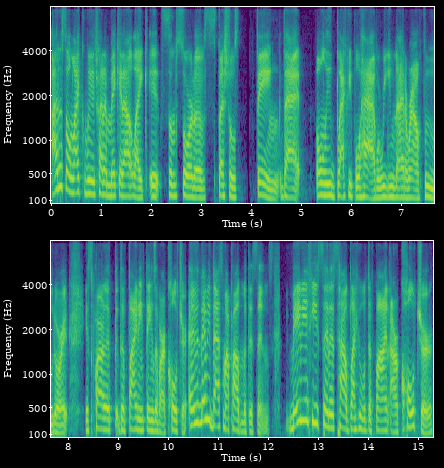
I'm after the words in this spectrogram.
I just don't like when you try to make it out like it's some sort of special thing that only black people have where we unite around food or it, it's part of the defining things of our culture. And maybe that's my problem with this sentence. Maybe if he said it's how black people define our culture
